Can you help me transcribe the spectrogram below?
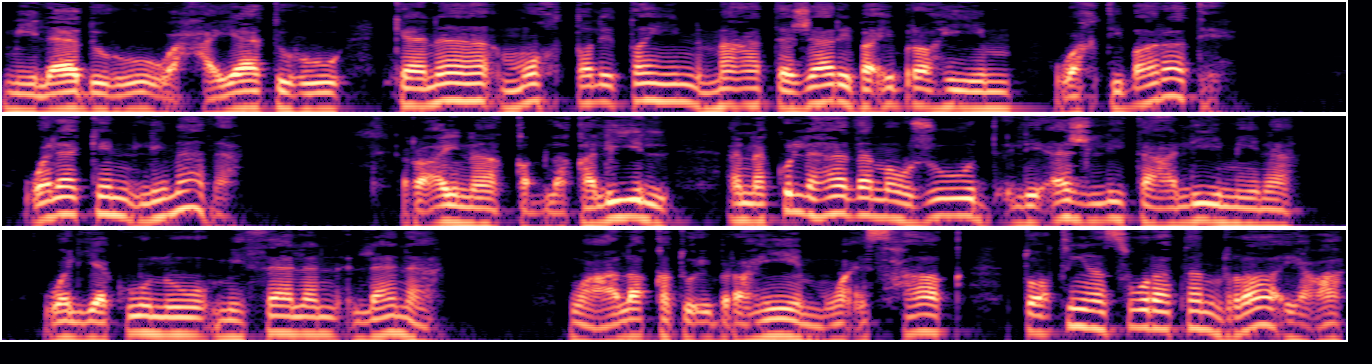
ميلاده وحياته كانا مختلطين مع تجارب إبراهيم واختباراته. ولكن لماذا؟ رأينا قبل قليل أن كل هذا موجود لأجل تعليمنا وليكونوا مثالا لنا. وعلاقة إبراهيم وإسحاق تعطينا صورة رائعة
